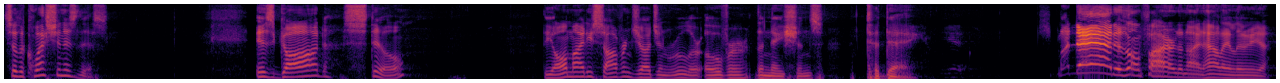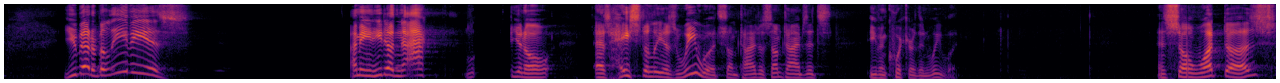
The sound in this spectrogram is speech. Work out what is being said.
So the question is this is God still the Almighty Sovereign Judge and ruler over the nations today? My dad is on fire tonight. Hallelujah. You better believe he is. I mean, he doesn't act, you know, as hastily as we would sometimes, but sometimes it's even quicker than we would. And so, what does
